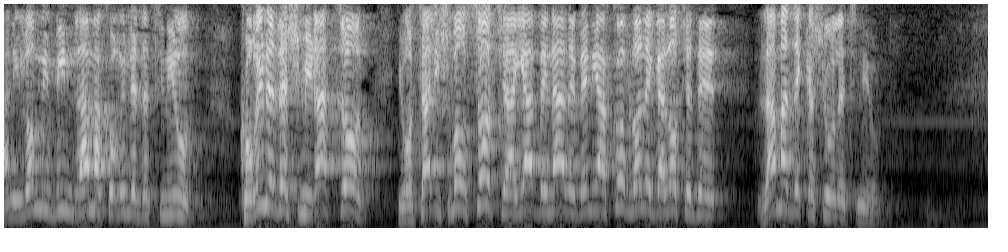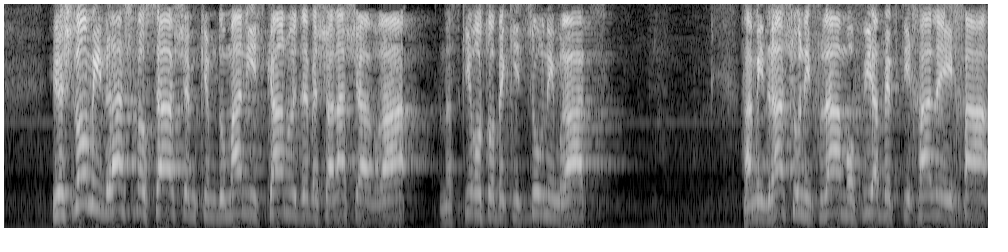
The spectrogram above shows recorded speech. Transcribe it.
אני לא מבין למה קוראים לזה צניעות. קוראים לזה שמירת סוד. היא רוצה לשמור סוד שהיה בינה לבין יעקב, לא לגלות שזה... למה זה קשור לצניעות? ישנו מדרש נוסף שכמדומני הזכרנו את זה בשנה שעברה, נזכיר אותו בקיצור נמרץ. המדרש הוא נפלא, מופיע בפתיחה לאיכה.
